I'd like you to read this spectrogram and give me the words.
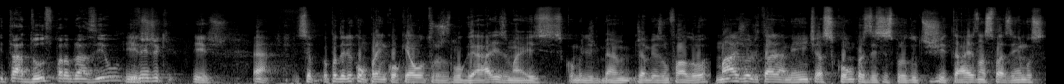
e traduz para o Brasil Isso. e vende aqui. Isso. É, eu poderia comprar em qualquer outros lugares, mas como ele já mesmo falou, majoritariamente as compras desses produtos digitais nós fazemos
